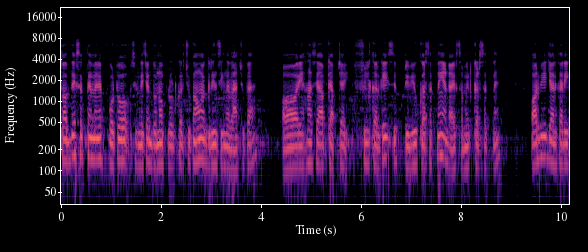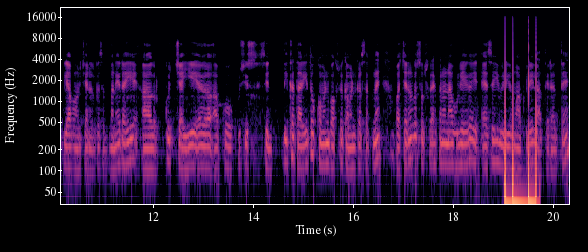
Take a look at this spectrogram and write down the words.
तो आप देख सकते हैं मैंने फ़ोटो सिग्नेचर दोनों अपलोड कर चुका हूँ ग्रीन सिग्नल आ चुका है। और यहाँ से आप कैप्चा फिल करके इसे प्रीव्यू कर सकते हैं या डायरेक्ट सबमिट कर सकते हैं। और भी जानकारी के लिए आप हमारे चैनल के साथ बने रहिए। अगर कुछ चाहिए आपको कुछ इससे दिक्कत आ रही है तो कमेंट बॉक्स में कमेंट कर सकते हैं। और चैनल को सब्सक्राइब करना ना भूलिएगा, ऐसे ही वीडियो हम आपके लिए लाते रहते हैं।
